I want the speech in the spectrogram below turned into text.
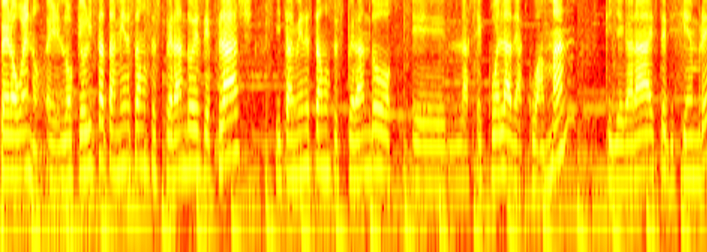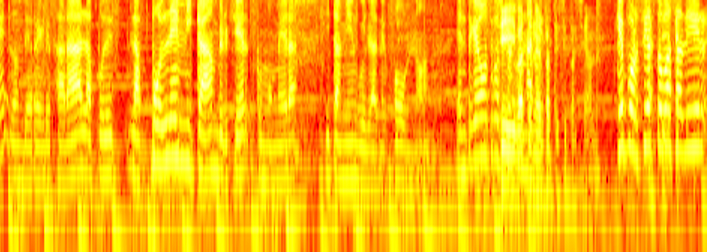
Pero bueno, eh, lo que ahorita también estamos esperando es de Flash. Y también estamos esperando eh, la secuela de Aquaman. Que llegará este diciembre. Donde regresará la polémica Amber Heard como Mera. Y también William Dafoe, ¿no? Entre otros Sí, va a tener participación. Que por cierto Así va a salir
